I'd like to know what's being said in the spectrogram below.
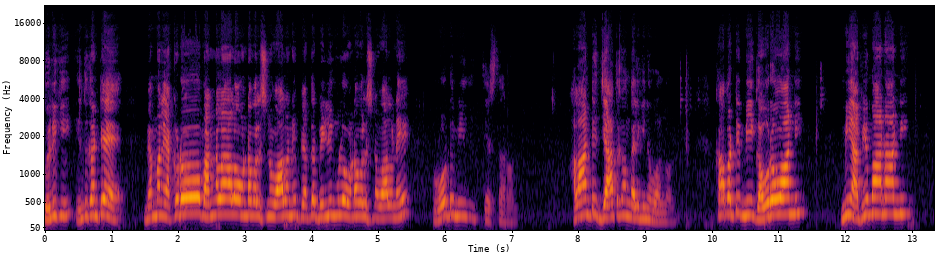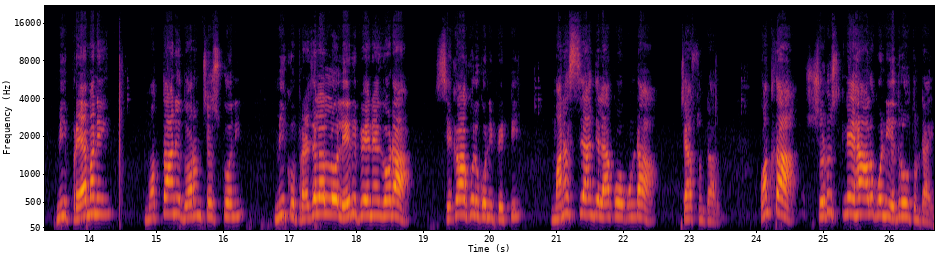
తొలికి ఎందుకంటే మిమ్మల్ని ఎక్కడో బంగ్లాలో ఉండవలసిన వాళ్ళని పెద్ద బిల్డింగ్లో ఉండవలసిన వాళ్ళని రోడ్డు మీద తెస్తారు అలాంటి జాతకం కలిగిన వాళ్ళు కాబట్టి మీ గౌరవాన్ని మీ అభిమానాన్ని మీ ప్రేమని మొత్తాన్ని దూరం చేసుకొని మీకు ప్రజలలో లేనిపోయినా కూడా సికాకులు కొని పెట్టి మనశ్శాంతి లేకోకుండా చేస్తుంటారు. కొంత చెడు స్నేహాలు కొన్ని ఎదురవుతుంటాయి.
